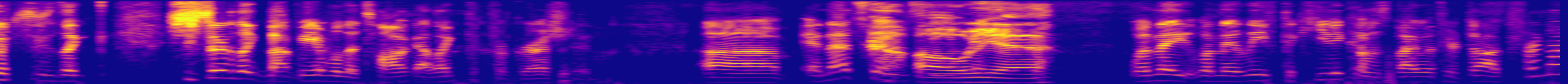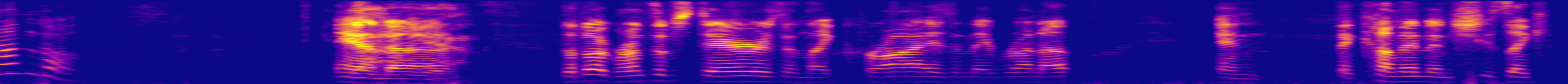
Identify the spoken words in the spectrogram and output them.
Which she's like, she started like not being able to talk. I like the progression. Um, and that's the Oh like, yeah, when they when they leave, Paquita comes by with her dog Fernando, and Yeah, uh, yeah. the dog runs upstairs and like cries, and they run up, and they come in, and she's like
